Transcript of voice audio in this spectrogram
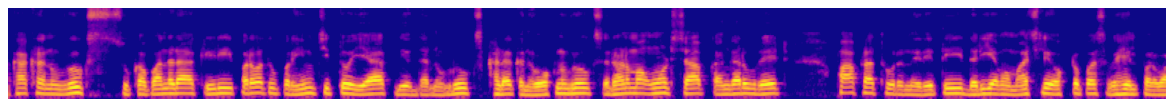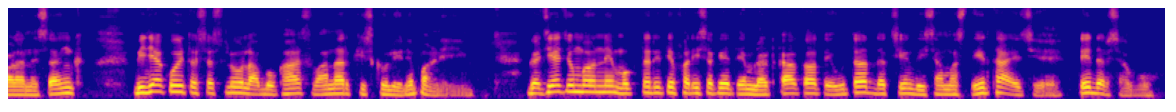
ખાખરાનું વૃક્ષ, સૂકા પાંદડા, કીડી, પર્વત ઉપર હિમચિત્તો, યાક, દેવદારનું વૃક્ષ, ખડક અને ઓકનું વૃક્ષ, રણમાં ઊંટ, સાપ, કાંગારુ, રેટ, ફાફડા, થોર અને રેતી, દરિયામાં માછલી, ઓક્ટોપસ, વહેલ, પરવાળા અને શંખ, બીજા કોઈ તો સસલો, લાંબો ઘાસ, વાનર, ખિસકોલી અને પાણી. ગજિયા ચુંબનને મુક્ત રીતે ફરી શકે તેમ લટકાવતા તે ઉત્તર દક્ષિણ દિશામાં સ્થિર થાય છે. તે દર્શાવવું.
